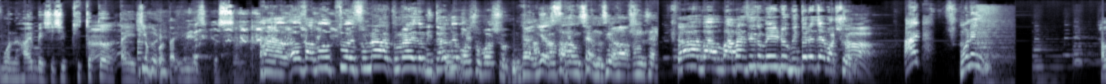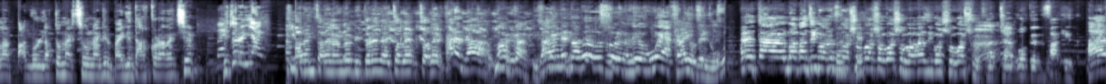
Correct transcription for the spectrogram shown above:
মনে হয় বেশি শিক্ষিত তো তাই এইসব কথা ইংরেজি করছে হ্যাঁ বাবু তোমরা তোমরা এই ভিতরে যে বসো বসো। হ্যাঁ, বা- বাবাজি তুমি একটু ভিতরে যে বসো। আই মর্নিং শালার পাগলটা তো মারছে ওনাগের বাইরে দাঁড় করা রাখছে ভিতরে নিয়ে। চলেন চলেন আমরা ভিতরে যাই চলেন চলেন? ও একাই হবে হ্যাঁ তা বাবাজি বসো বসো বসো বসো বাবাজি বসো বসো। আচ্ছা ওকে ফাকির আর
